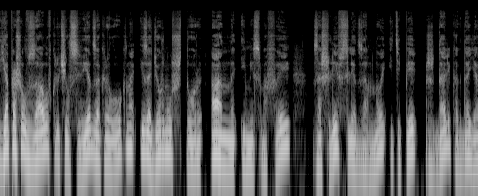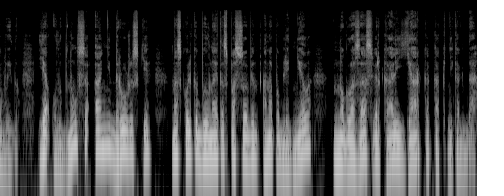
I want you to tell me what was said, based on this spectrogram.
Я прошел в залу, включил свет, закрыл окна и задернул шторы. Анна и мисс Мафей зашли вслед за мной и теперь ждали, когда я выйду. Я улыбнулся Анне дружески, насколько был на это способен. Она побледнела, но глаза сверкали ярко, как никогда.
